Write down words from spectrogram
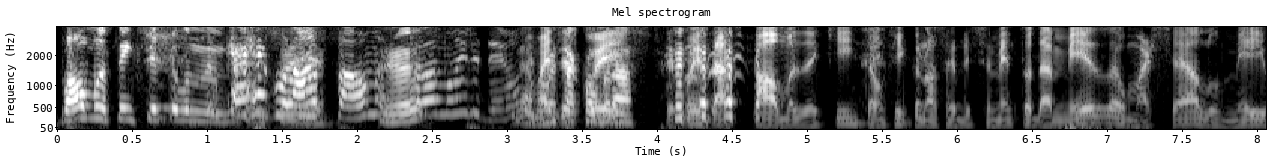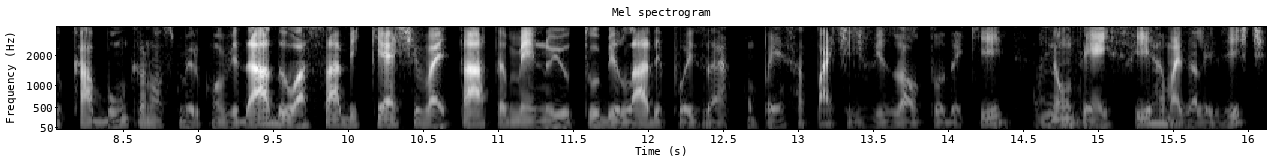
Palmas tem que ser pelo menos. Quer regular as palmas? Hã? Pelo amor de Deus. Não, Vou mas começar a depois, depois das palmas aqui, então fica o nosso agradecimento toda a mesa, o Marcelo, o Meio, o Cabum, que é o nosso primeiro convidado. O Wasabi Cast vai estar também no YouTube lá, depois acompanha essa parte de visual toda aqui. Não tem a esfirra, mas ela existe.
